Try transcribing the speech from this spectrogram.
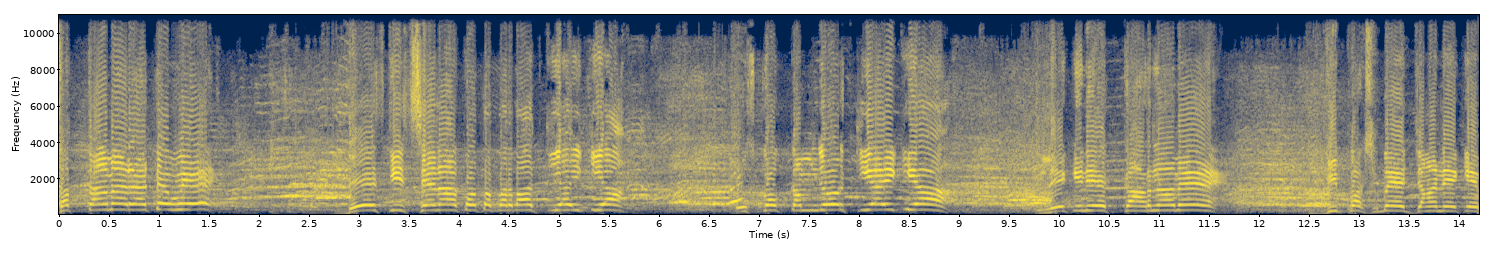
सत्ता में रहते हुए देश की सेना को तो बर्बाद किया ही किया। उसको कमज़ोर किया ही किया। लेकिन ये कारनामे विपक्ष में जाने के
